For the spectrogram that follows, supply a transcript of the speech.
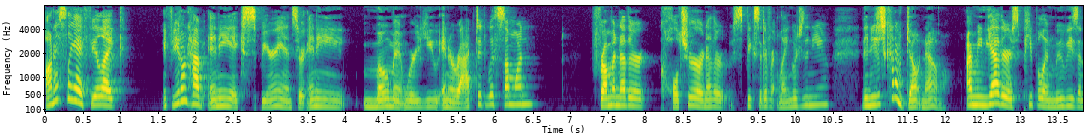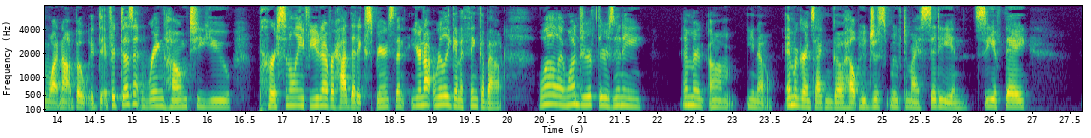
Honestly, I feel like if you don't have any experience or any moment where you interacted with someone from another culture or another speaks a different language than you, then you just kind of don't know. I mean, yeah, there's people in movies and whatnot, but if it doesn't ring home to you personally, if you never had that experience, then you're not really going to think about, well, I wonder if there's any, immig- um, you know, immigrants I can go help who just moved to my city and see if they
